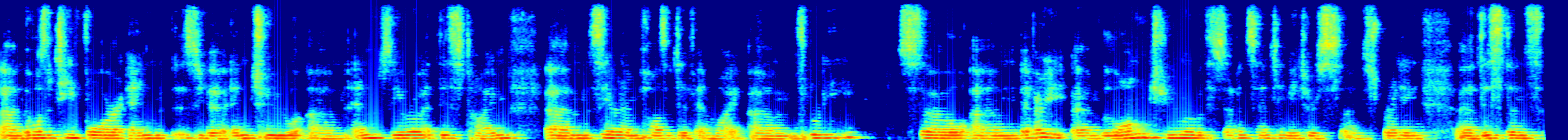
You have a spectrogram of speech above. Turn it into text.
Um, it was a T4 N, N2 um, N0 at this time, um, CRM positive NY3. Um, so um, a very um, long tumor with seven centimeters um, spreading uh, distance.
